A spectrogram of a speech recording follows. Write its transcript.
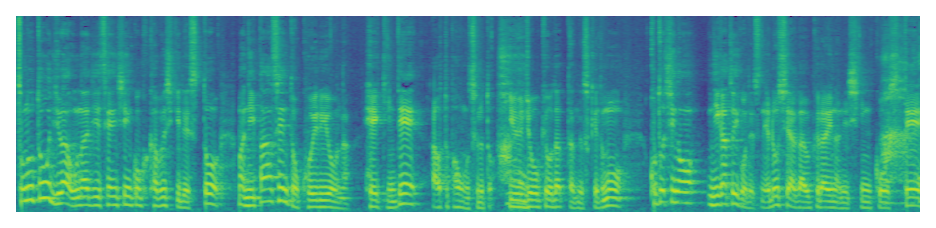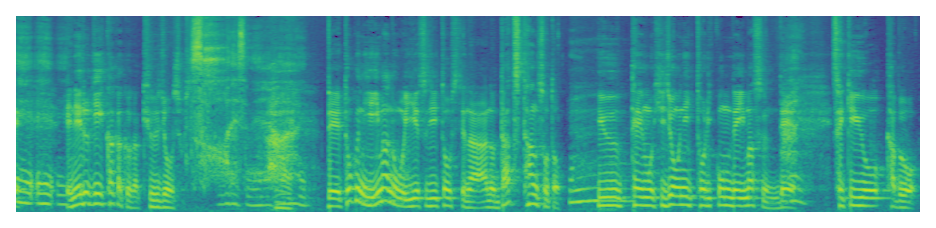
その当時は同じ先進国株式ですと、まあ、2%を超えるような平均でアウトパフォームするという状況だったんですけれども、今年の2月以降ですね、ロシアがウクライナに侵攻して、エネルギー価格が急上昇した。そうですね。はい。で、特に今の ESG 投資っていうのは、あの、脱炭素という点を非常に取り込んでいますんで、はい、石油株を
